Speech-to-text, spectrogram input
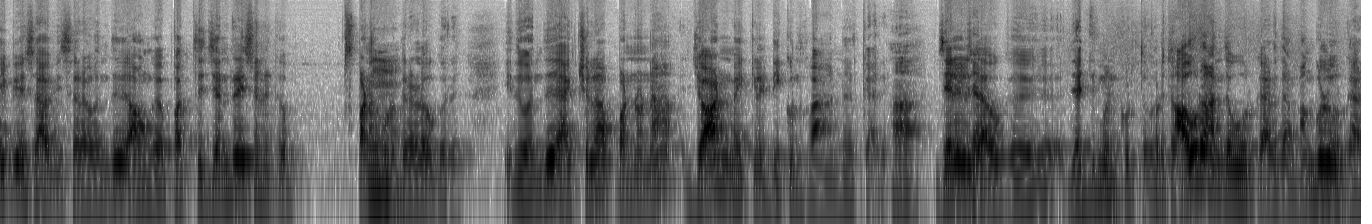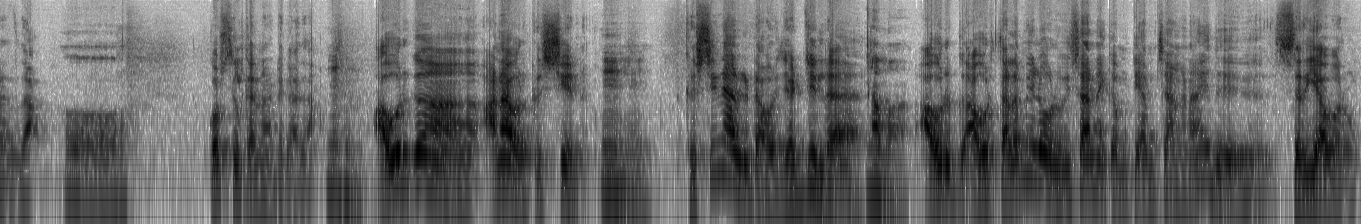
ஐபிஎஸ் ஆஃபீஸரை வந்து அவங்க பத்து ஜென்ரேஷனுக்கு பணம் கொடுக்குற அளவுக்கு ஒரு இது வந்து ஆக்சுவலாக பண்ணோன்னா ஜான் மைக்கேல் டிகுன்ஹான்னு இருக்காரு. ஜெயலலிதாவுக்கு ஜட்ஜ்மெண்ட் கொடுத்தவர். அவரும் அந்த ஊருக்காரர் தான் மங்களூர்காரர் தான். கோஸ்டல் கர்நாடகா தான். அவருக்கும் ஆனால் அவர் கிறிஸ்டியன். கிறிஸ்டினாக இருக்கட்டும் அவர் ஜட்ஜ் இல்லை. அவருக்கு அவர் தலைமையில் ஒரு விசாரணை கமிட்டி அமைச்சாங்கன்னா இது சரியாக வரும்.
